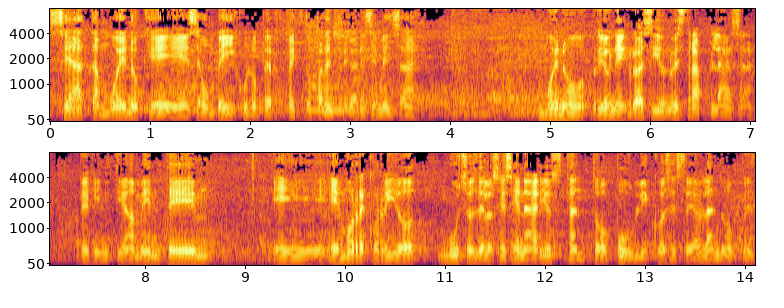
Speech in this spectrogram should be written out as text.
sea tan bueno que sea un vehículo perfecto para entregar ese mensaje. Bueno, Río Negro ha sido nuestra plaza. Definitivamente eh, hemos recorrido muchos de los escenarios, tanto públicos, estoy hablando pues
